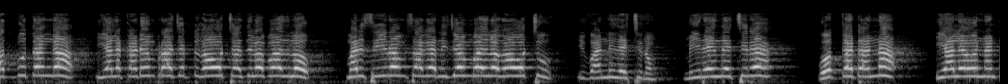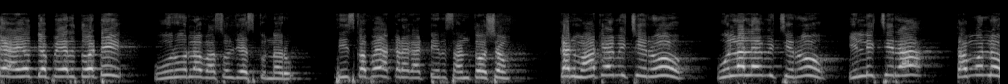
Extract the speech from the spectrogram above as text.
అద్భుతంగా ఇవాళ కడెం ప్రాజెక్టు కావచ్చు ఆదిలాబాద్లో మరి శ్రీరామ్ సాగర్ నిజామాబాద్లో కావచ్చు ఇవన్నీ తెచ్చినాం. మీరేం తెచ్చిరా? ఒక్కటన్నా ఇవాళ ఏమన్నంటే అయోధ్య పేరుతోటి ఊరూర్లో వసూలు చేసుకున్నారు. తీసుకుపోయి అక్కడ కట్టిరు సంతోషం. కానీ మాకేమిచ్చిర్రు ఊళ్ళలో ఏమిచ్చిర్రు ఇల్లు ఇచ్చిరా తమ్ముళ్ళు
